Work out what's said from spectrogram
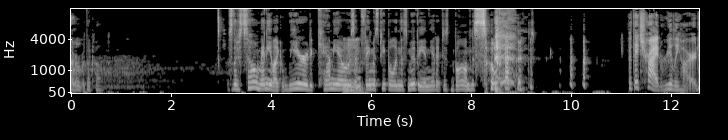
remember what they're called. So there's so many like weird cameos and Mm. famous people in this movie, and yet it just bombed so bad. But they tried really hard.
